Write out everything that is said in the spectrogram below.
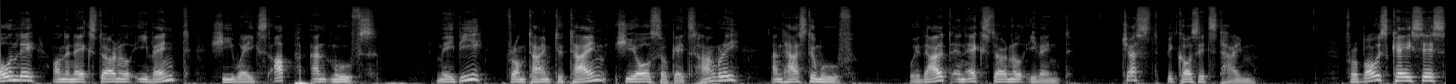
Only on an external event she wakes up and moves. Maybe from time to time she also gets hungry and has to move, without an external event, just because it's time. For both cases,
